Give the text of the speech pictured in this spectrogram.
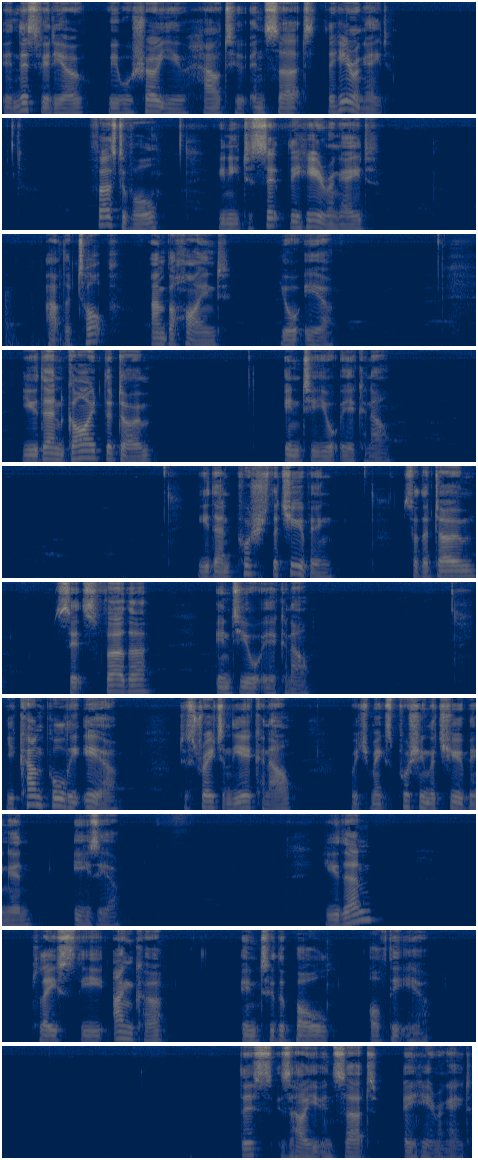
In this video we will show you how to insert the hearing aid. First of all you need to sit the hearing aid at the top and behind your ear. You then guide the dome into your ear canal. You then push the tubing so the dome sits further into your ear canal. You can pull the ear to straighten the ear canal which makes pushing the tubing in easier. You then place the anchor into the bowl of the ear. This is how you insert a hearing aid.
